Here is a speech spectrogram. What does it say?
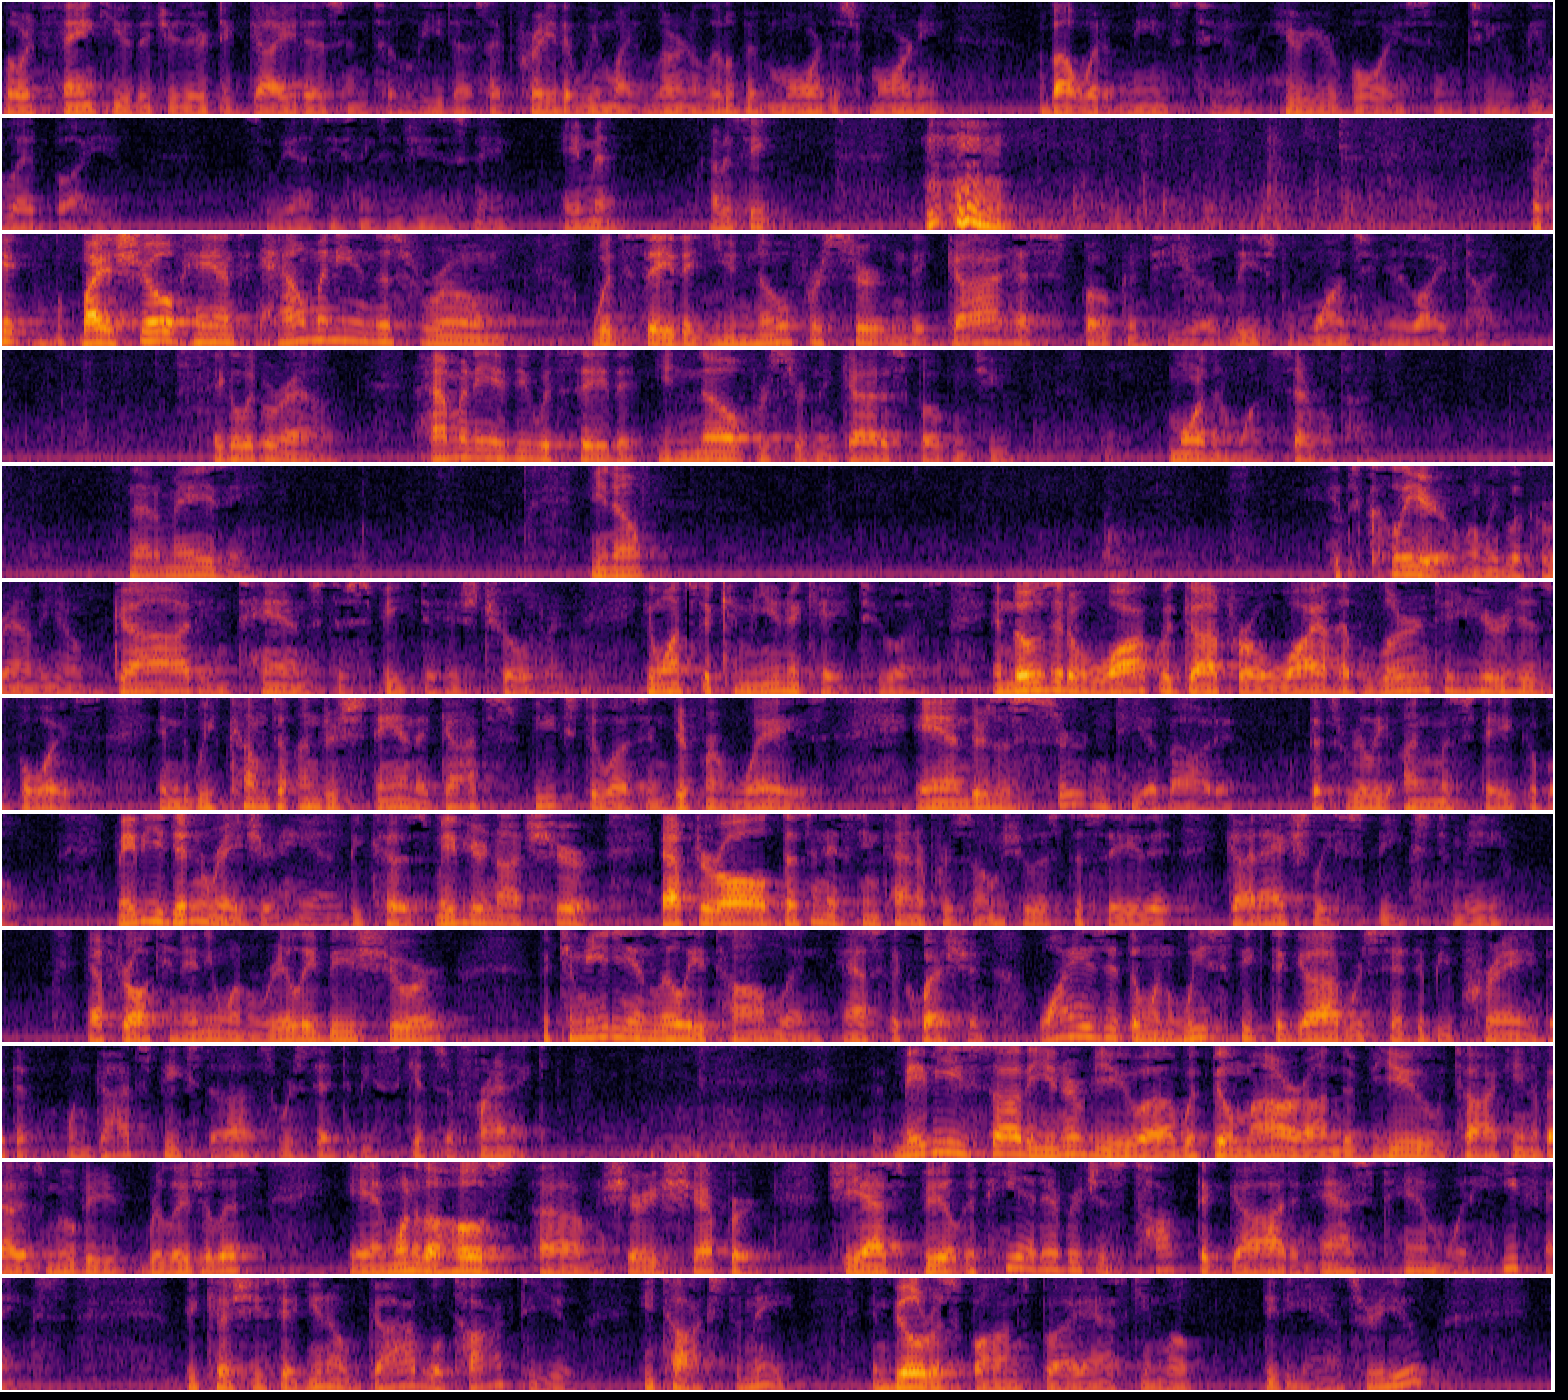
Lord, thank you that you're there to guide us and to lead us. I pray that we might learn a little bit more this morning about what it means to hear your voice and to be led by you. So we ask these things in Jesus' name. Amen. Have a seat. okay, by a show of hands, how many in this room would say that you know for certain that God has spoken to you at least once in your lifetime? Take a look around. How many of you would say that you know for certain that God has spoken to you more than once, several times? Isn't that amazing? You know, it's clear when we look around that you know God intends to speak to his children. He wants to communicate to us. And those that have walked with God for a while have learned to hear his voice. And we've come to understand that God speaks to us in different ways. And there's a certainty about it that's really unmistakable. Maybe you didn't raise your hand because maybe you're not sure. After all, doesn't it seem kind of presumptuous to say that God actually speaks to me? After all, can anyone really be sure? The comedian Lily Tomlin asked the question why is it that when we speak to God, we're said to be praying, but that when God speaks to us, we're said to be schizophrenic? Maybe you saw the interview uh, with Bill Maher on The View talking about his movie Religulous. And one of the hosts, um, Sherri Shepherd, she asked Bill if he had ever just talked to God and asked him what he thinks. Because she said, You know, God will talk to you. He talks to me. And Bill responds by asking, Well, did he answer you?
